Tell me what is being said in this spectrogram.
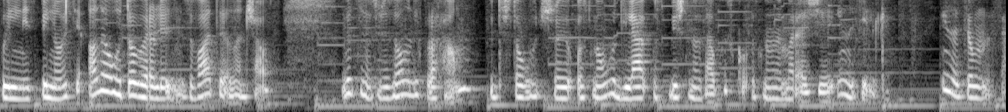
пильній спільноті, Алео готовий реалізувати ландшафт децентралізованих програм, підштовхуючи основу для успішного запуску основної мережі і не тільки. І на цьому на все.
